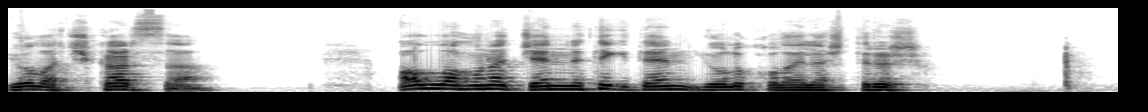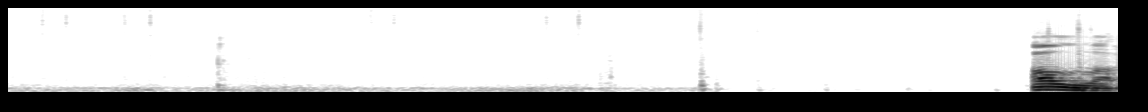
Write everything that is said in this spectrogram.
yola çıkarsa Allah ona cennete giden yolu kolaylaştırır. Allah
